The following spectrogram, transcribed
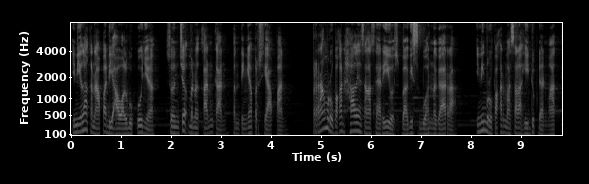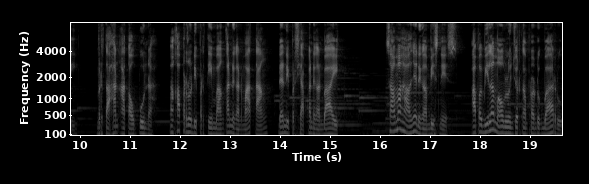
Inilah kenapa di awal bukunya, Sun Tzu menekankan pentingnya persiapan. Perang merupakan hal yang sangat serius bagi sebuah negara. Ini merupakan masalah hidup dan mati bertahan atau punah, maka perlu dipertimbangkan dengan matang dan dipersiapkan dengan baik. Sama halnya dengan bisnis. Apabila mau meluncurkan produk baru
